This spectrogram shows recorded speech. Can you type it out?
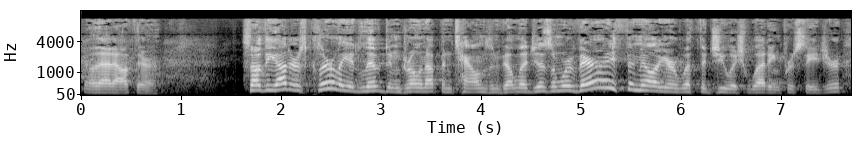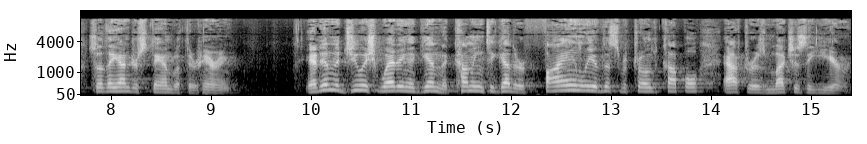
Throw that out there. So the others clearly had lived and grown up in towns and villages and were very familiar with the Jewish wedding procedure, so they understand what they're hearing. And in the Jewish wedding, again, the coming together finally of this betrothed couple after as much as a year.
